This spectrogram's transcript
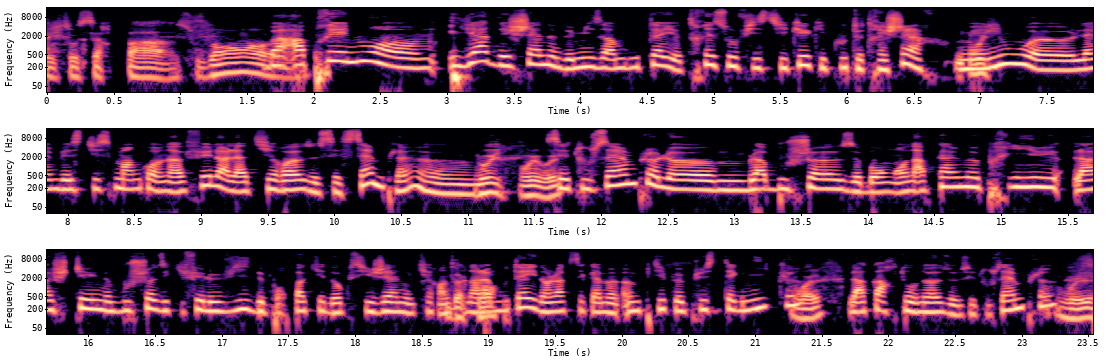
on se sert pas souvent. Bah, Euh, après, nous, on- il y a des chaînes de mise en bouteille très sophistiquées qui coûtent très cher. Mais Oui. nous, euh, l'investissement qu'on a fait, là, la tireuse, c'est simple. hein, euh, oui, oui, oui. C'est tout simple. Le, la boucheuse, bon, on a quand même pris, là, acheté une boucheuse qui fait le vide pour pas qu'il y ait d'oxygène qui rentre dans la bouteille. Donc là, c'est quand même un petit peu plus technique. Ouais, La cartonneuse, c'est tout simple. oui,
